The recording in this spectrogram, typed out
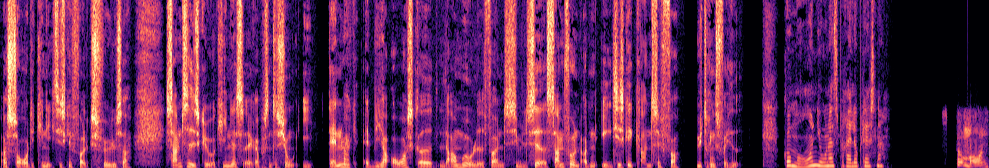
og sår det kinesiske folks følelser. Samtidig skriver Kinas øh, repræsentation i Danmark, at vi har overskrevet lavmålet for en civiliseret samfund og den etiske grænse for ytringsfrihed. Godmorgen, Jonas Perello Plesner. Godmorgen.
